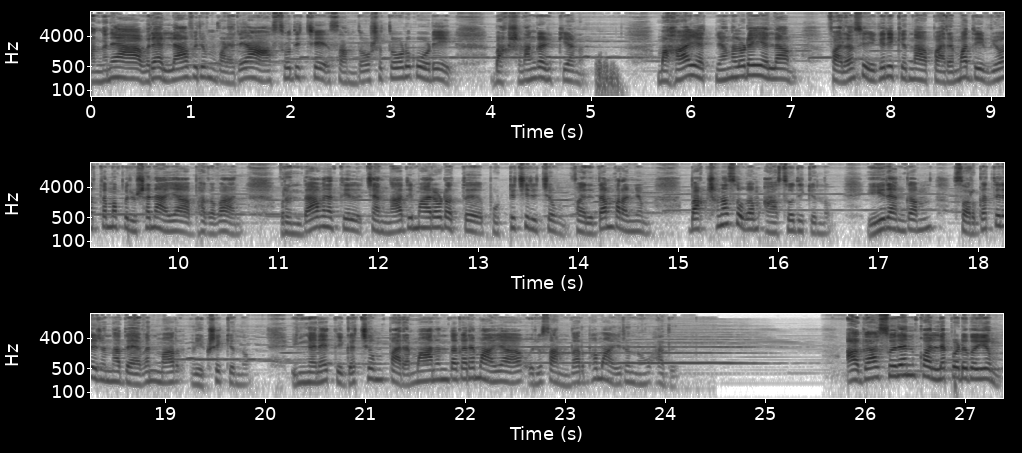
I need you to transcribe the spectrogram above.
അങ്ങനെ അവരെല്ലാവരും വളരെ ആസ്വദിച്ച് സന്തോഷത്തോടു കൂടി ഭക്ഷണം കഴിക്കുകയാണ്. മഹായജ്ഞങ്ങളുടെയെല്ലാം ഫലം സ്വീകരിക്കുന്ന പരമദിവ്യോത്തമ പുരുഷനായ ഭഗവാൻ വൃന്ദാവനത്തിൽ ചങ്ങാതിമാരോടൊത്ത് പൊട്ടിച്ചിരിച്ചും ഫലിതം പറഞ്ഞും ഭക്ഷണസുഖം ആസ്വദിക്കുന്നു. ഈ രംഗം സ്വർഗത്തിലിരുന്ന ദേവന്മാർ വീക്ഷിക്കുന്നു. ഇങ്ങനെ തികച്ചും പരമാനന്ദകരമായ ഒരു സന്ദർഭമായിരുന്നു അത്. അകാസുരൻ കൊല്ലപ്പെടുകയും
